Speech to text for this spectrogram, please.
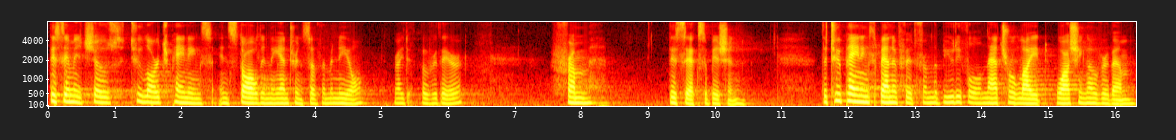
This image shows two large paintings installed in the entrance of the Menil, right over there, from this exhibition. The two paintings benefit from the beautiful natural light washing over them,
